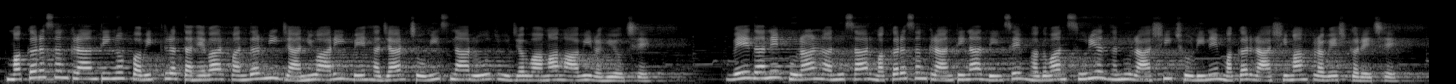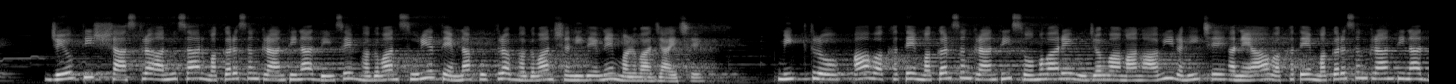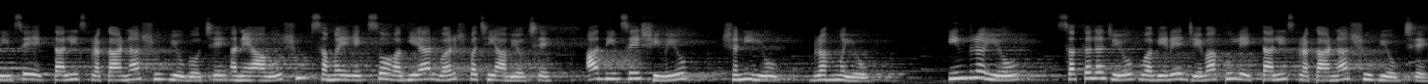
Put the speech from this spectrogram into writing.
મકર સંક્રાંતિનો પવિત્ર તહેવાર પંદરમી જાન્યુઆરી બે હજાર ચોવીસના રોજ ઉજવવામાં આવી રહ્યો છે. વેદ અને પુરાણ અનુસાર મકર સંક્રાંતિના દિવસે ભગવાન સૂર્ય ધનુ રાશિ છોડીને મકર રાશિમાં પ્રવેશ કરે છે. જ્યોતિષ શાસ્ત્ર અનુસાર મકર સંક્રાંતિના દિવસે ભગવાન સૂર્ય તેમના પુત્ર ભગવાન શનિદેવને મળવા જાય છે. મિત્રો, આ વખતે મકર સંક્રાંતિ સોમવારે ઉજવવામાં આવી રહી છે અને આ વખતે મકર સંક્રાંતિના દિવસે એકતાલીસ પ્રકારના શુભ યોગો છે અને આવો શુભ સમય એકસો અગિયાર વર્ષ પછી આવ્યો છે. આ દિવસે શિવયોગ શનિ યોગ બ્રહ્મયોગ ઇન્દ્ર યોગ સતલજ યોગ વગેરે જેવા કુલ એકતાલીસ પ્રકારના શુભ યોગ છે.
